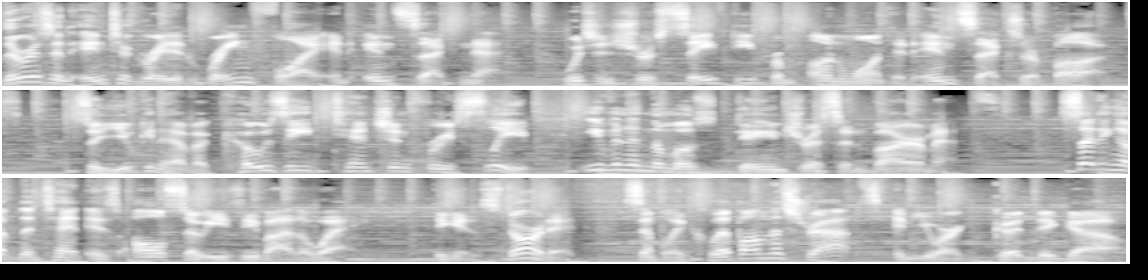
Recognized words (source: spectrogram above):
There is an integrated rainfly and insect net, which ensures safety from unwanted insects or bugs, so you can have a cozy, tension-free sleep even in the most dangerous environments. Setting up the tent is also easy by the way. To get started, simply clip on the straps and you are good to go.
